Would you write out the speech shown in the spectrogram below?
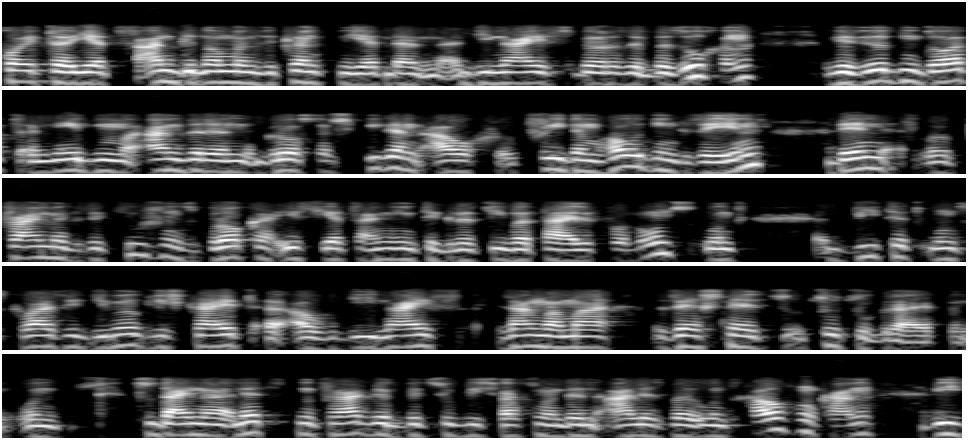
heute jetzt angenommen, wir könnten jetzt dann die NYSE Börse besuchen, wir würden dort neben anderen großen Spielern auch Freedom Holding sehen, denn Prime Executions Broker ist jetzt ein integrativer Teil von uns und bietet uns quasi die Möglichkeit, äh, auf die NICE, sagen wir mal, sehr schnell zu, zuzugreifen. Und zu deiner letzten Frage bezüglich, was man denn alles bei uns kaufen kann, wir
